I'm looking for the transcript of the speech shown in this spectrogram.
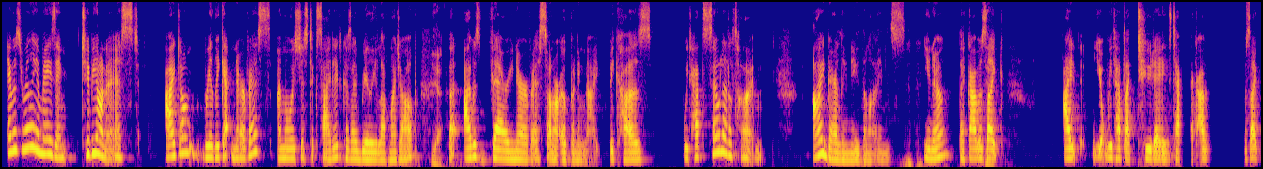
It was really amazing. To be honest, I don't really get nervous. I'm always just excited because I really love my job. Yeah. But I was very nervous on our opening night because we'd had so little time. I barely knew the lines, you know? Like I was Yeah. like, I you know, we'd had like two days tech. I was like,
